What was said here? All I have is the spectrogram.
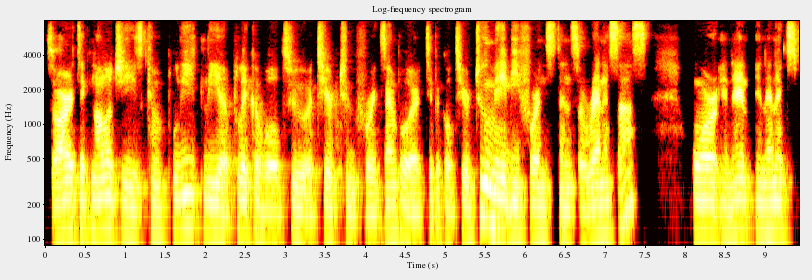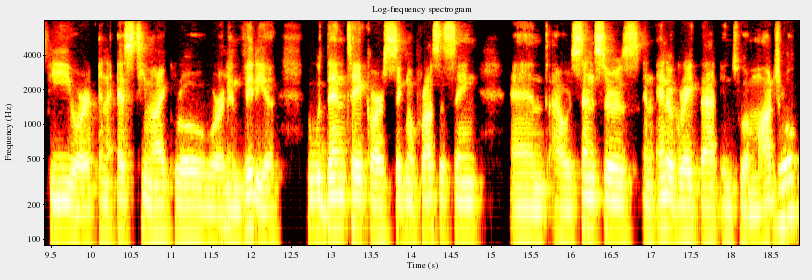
So our technology is completely applicable to a tier two. For example, a typical tier two may be, for instance, a Renesas or an, an NXP or an ST Micro or an mm-hmm. NVIDIA, who would then take our signal processing and our sensors and integrate that into a module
